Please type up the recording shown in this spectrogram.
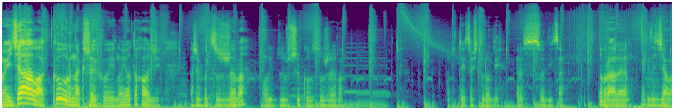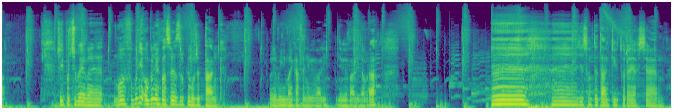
No i działa, kurna krzychu, i no i o to chodzi. A szybko to zużywa? Oj, szybko zużywa. Tutaj coś tu robi. Ressudice. Dobra, ale jak widać działa. Czyli potrzebujemy... Bo ogólnie, ogólnie chyba sobie zróbmy może tank. Żeby mi Minecrafta nie wywali. Nie wywali, dobra. Eee, eee, gdzie są te tanki, które ja chciałem?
